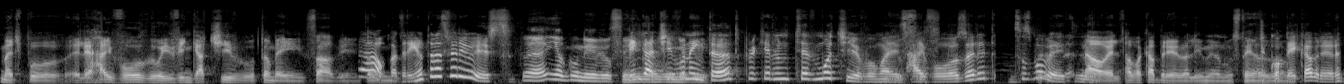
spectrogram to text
mas, tipo, ele é raivoso e vingativo também, sabe? ah, o quadrinho transferiu isso. É, em algum nível, sim. Vingativo nem nível. tanto, porque ele não teve motivo, mas Isso. Raivoso ele tem esses momentos. né? Não, ele tava cabreiro ali mesmo, tem razão. Ficou bem cabreiro.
